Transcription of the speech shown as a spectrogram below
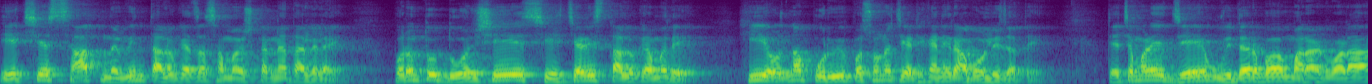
एकशे सात नवीन तालुक्याचा समावेश करण्यात आलेला आहे. परंतु दोनशे शेहेचाळीस तालुक्यामध्ये ही योजना पूर्वीपासूनच या ठिकाणी राबवली जाते. त्याच्यामुळे जे विदर्भ मराठवाडा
